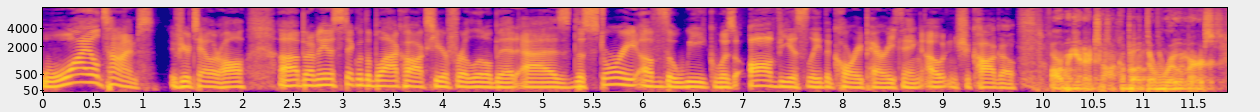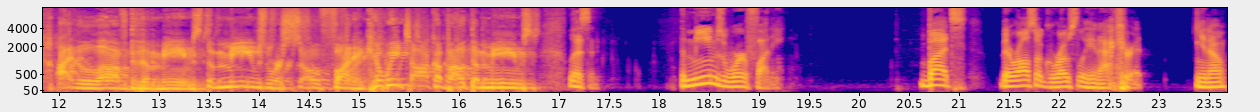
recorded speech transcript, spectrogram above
Wild times if you're Taylor Hall. Uh, but I'm going to stick with the Blackhawks here for a little bit as the story of the week was obviously the Corey Perry thing out in Chicago. Are we going to talk about the rumors? I loved the memes. The memes were so funny. Can we talk about the memes? Listen, the memes were funny, but they were also grossly inaccurate. You know,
